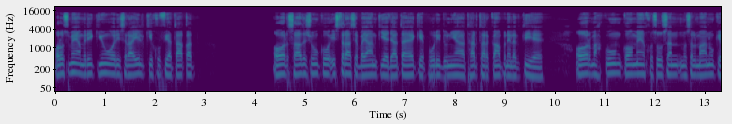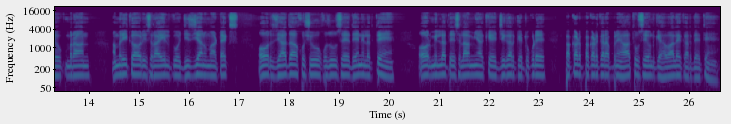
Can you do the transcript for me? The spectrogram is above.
اور اس میں امریکیوں اور اسرائیل کی خفیہ طاقت اور سازشوں کو اس طرح سے بیان کیا جاتا ہے کہ پوری دنیا تھر تھر کانپنے لگتی ہے اور محکوم قومیں خصوصاً مسلمانوں کے حکمران امریکہ اور اسرائیل کو جزیہ نما ٹیکس اور زیادہ خوشو خضو سے دینے لگتے ہیں اور ملت اسلامیہ کے جگر کے ٹکڑے پکڑ پکڑ کر اپنے ہاتھوں سے ان کے حوالے کر دیتے ہیں۔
